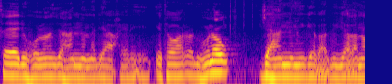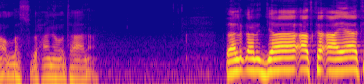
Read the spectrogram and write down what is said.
سيدخلون جهنم داخرين የተዋረዱ ሆነው ጀሃነም ይገባሉ እያለ ነው አላህ سبحانه وتعالى። بلى قد جاءتك آياتي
